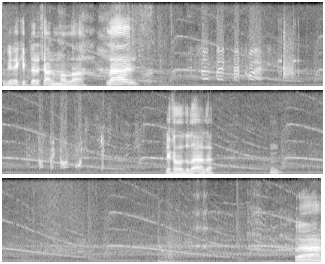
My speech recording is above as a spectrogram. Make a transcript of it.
Bugün ekipleri çağırın valla. La yakaladılar herhalde. Hı? Aa,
